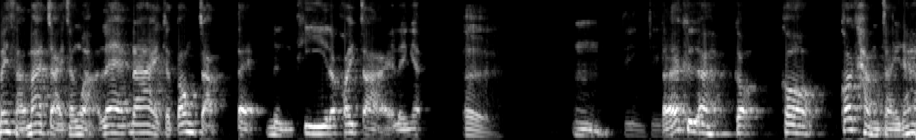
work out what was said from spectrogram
ไม่สามารถจ่ายจังหวะแรกได้ จะต้องจับแตะหนึ่งทีแล้วค่อยจ่ายอะไรเงี้ย เออ อืมจริงจริงแต่ก็คืออะก็ก็ก็ทำใจได้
